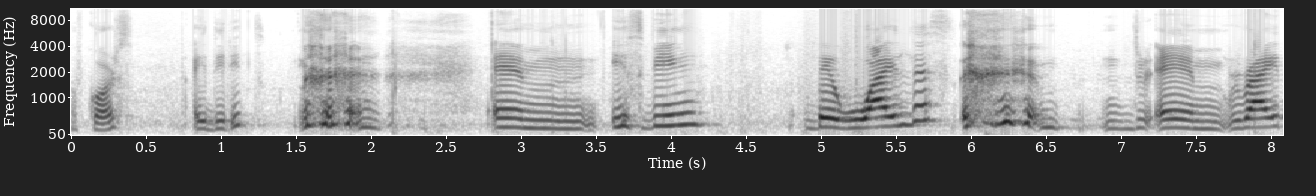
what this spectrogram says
of course, I did it. um, it's been the wildest um, ride,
